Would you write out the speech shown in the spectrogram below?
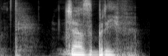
Just Brief.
